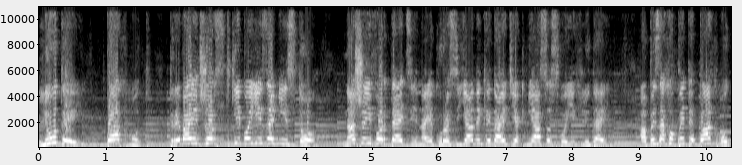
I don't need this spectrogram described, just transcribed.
Лютий, Бахмут. Тривають жорсткі бої за місто. нашої фортеці, на яку росіяни кидають як м'ясо своїх людей. Аби захопити Бахмут,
